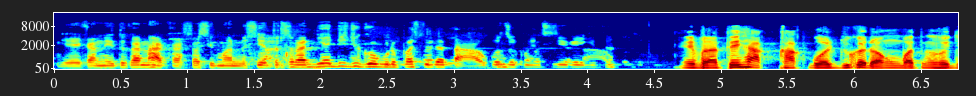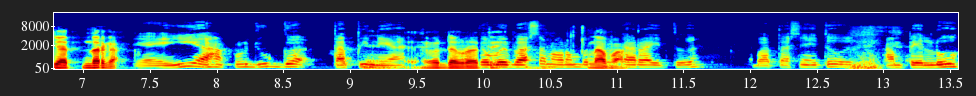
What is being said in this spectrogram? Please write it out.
Ya kan itu kan hak asasi manusia terserah dia dia juga udah pasti udah tahu konsekuensinya kayak gitu. Ya berarti hak hak gue juga dong buat ngehujat, bener gak? Ya iya hak lu juga. Tapi nih ya, Ya udah berarti. kebebasan orang Kenapa? berbicara itu batasnya itu sampai lu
